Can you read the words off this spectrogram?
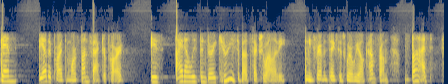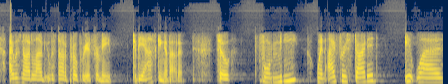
Then the other part, the more fun factor part, is I'd always been very curious about sexuality. I mean, for heaven's sakes, it's where we all come from. But I was not allowed, it was not appropriate for me to be asking about it. So for me, when I first started, it was,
